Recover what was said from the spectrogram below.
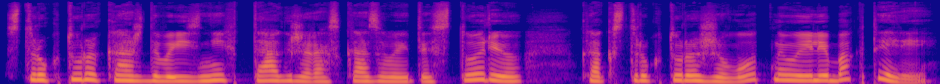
Структура каждого из них также рассказывает историю, как структура животного или бактерии».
